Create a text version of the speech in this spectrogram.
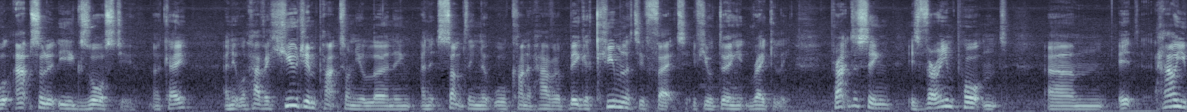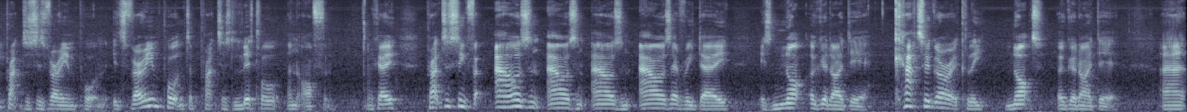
will absolutely exhaust you. Okay, and it will have a huge impact on your learning, and it's something that will kind of have a big accumulative effect if you're doing it regularly. Practicing is very important. Um, it how you practice is very important. It's very important to practice little and often. Okay, practicing for hours and hours and hours and hours every day is not a good idea. Categorically, not a good idea. Uh,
